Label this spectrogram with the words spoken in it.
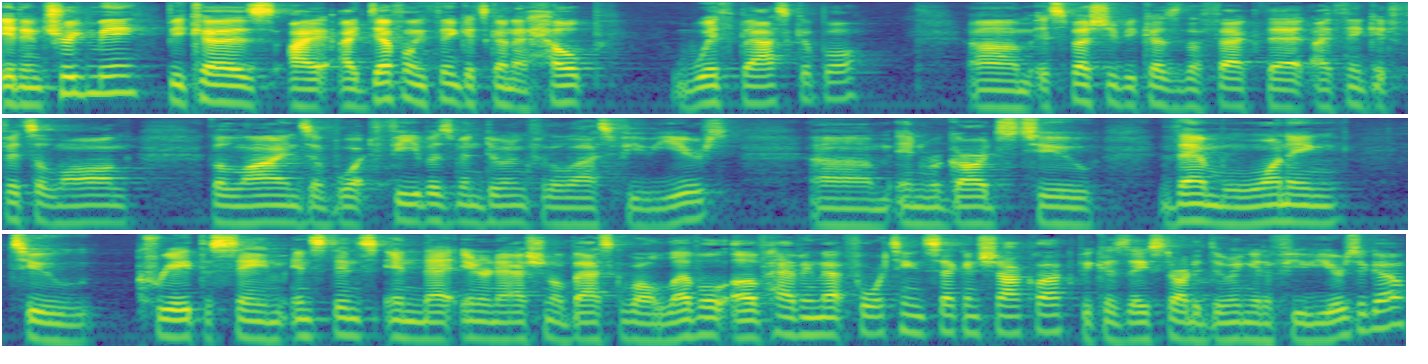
it intrigued me because I, I definitely think it's going to help with basketball, um, especially because of the fact that I think it fits along the lines of what FIBA's been doing for the last few years um, in regards to them wanting to create the same instance in that international basketball level of having that 14 second shot clock because they started doing it a few years ago.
